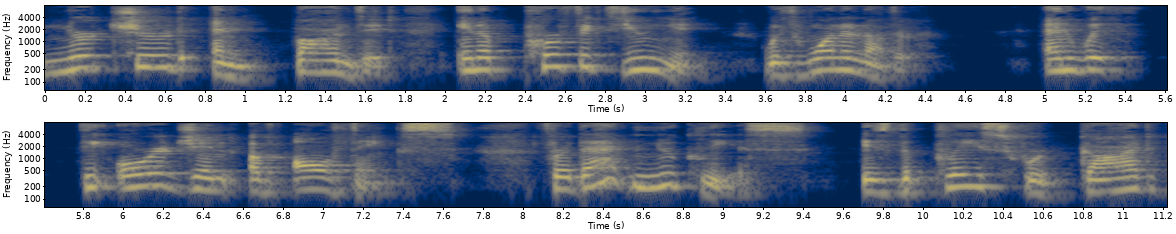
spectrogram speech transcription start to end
nurtured and bonded in a perfect union with one another and with the origin of all things. For that nucleus is the place where God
